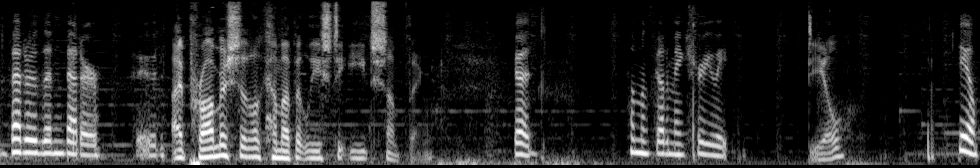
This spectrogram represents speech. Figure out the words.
better than better food. I promise it'll come up at least to eat something. Good. Someone's got to make sure you eat. Deal? Deal.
